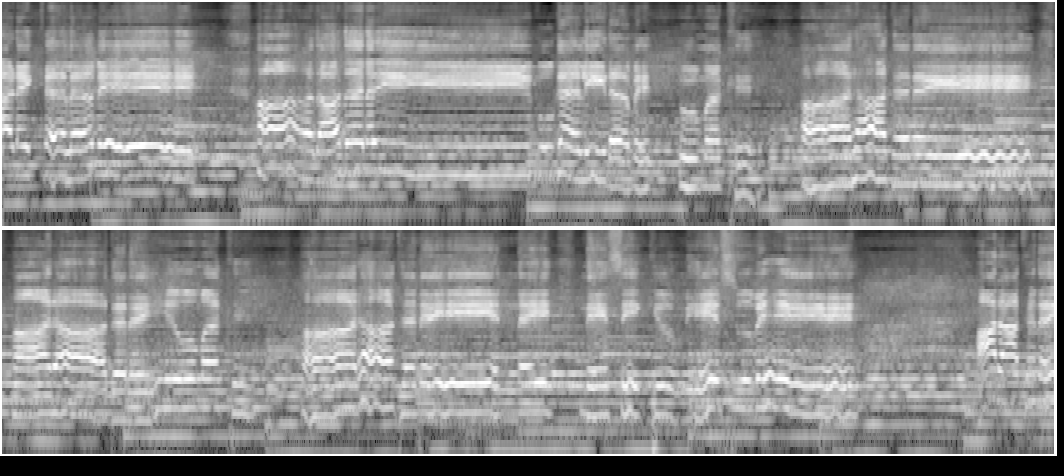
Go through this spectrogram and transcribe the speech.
அடைக்கலமே ஆராதனை புகலிடமே. உமக்கு ஆராதனை ஆராதனை உமக்கு ஆராதனை. என்னை நேசிக்கும் இயேசுவே. ஆராதனை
